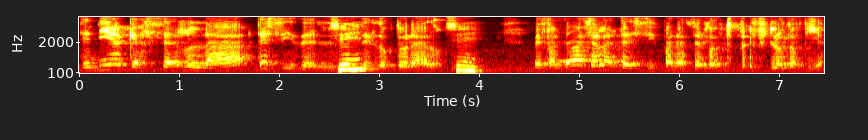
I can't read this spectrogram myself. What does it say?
tenía que hacer la tesis del, del doctorado. Sí. Me faltaba hacer la tesis para hacer doctor de filosofía.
